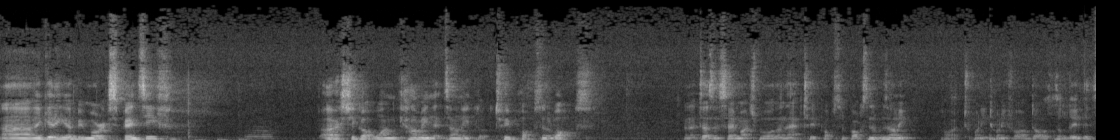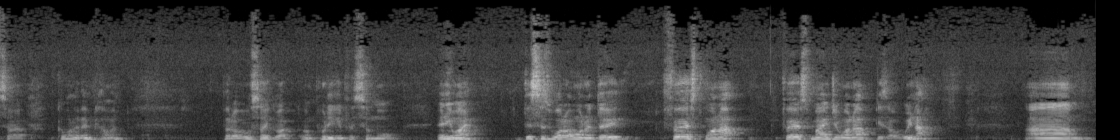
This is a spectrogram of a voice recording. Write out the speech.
Uh, they're getting a bit more expensive. I've actually got one coming that's only got two pops in a box. And it doesn't say much more than that, two pops in a box. And it was only like 20 $25 delivered. So I've got one of them coming. But I've also got, I'm putting in for some more. Anyway, this is what I want to do. First one up, first major one up is a winner. Um,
